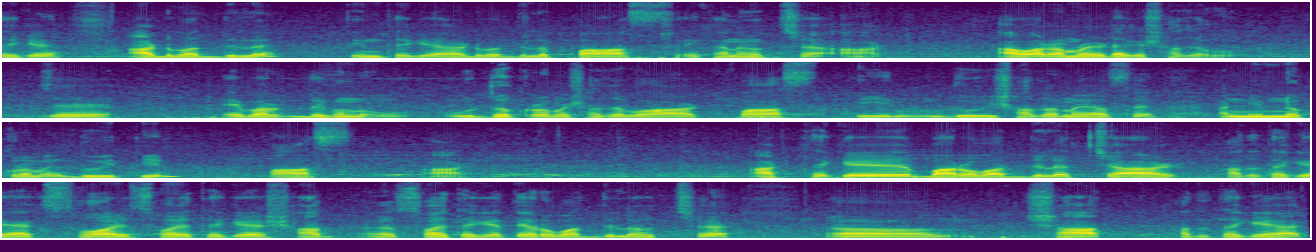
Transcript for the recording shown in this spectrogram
থেকে আট বাদ দিলে, তিন থেকে আট বাদ দিলে পাঁচ, এখানে হচ্ছে আট। আবার আমরা এটাকে সাজাবো যে এবার দেখুন ঊর্ধ্বক্রমে সাজাবো আট, পাঁচ, তিন, দুই সাজানোই আছে আর নিম্নক্রমে দুই, তিন, পাঁচ, আট। আট থেকে বারো বাদ দিলে চার, হাতে থাকে এক, ছয় ছয় থেকে সাত ছয় থেকে তেরো বাদ দিলে হচ্ছে সাত, হাতে থাকে এক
